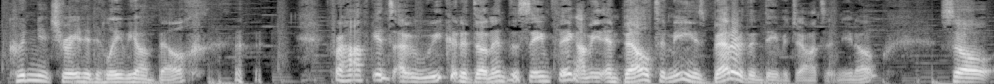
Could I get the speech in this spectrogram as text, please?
couldn't you traded Le'Veon Bell for Hopkins? I mean, we could have done it the same thing. I mean, and Bell to me is better than David Johnson, you know. So,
